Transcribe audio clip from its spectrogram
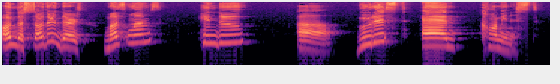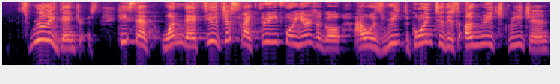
On the southern, there's Muslims, Hindu, uh, Buddhist, and communist. It's really dangerous. He said one day, few, just like three, four years ago, I was re- going to this unreached region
